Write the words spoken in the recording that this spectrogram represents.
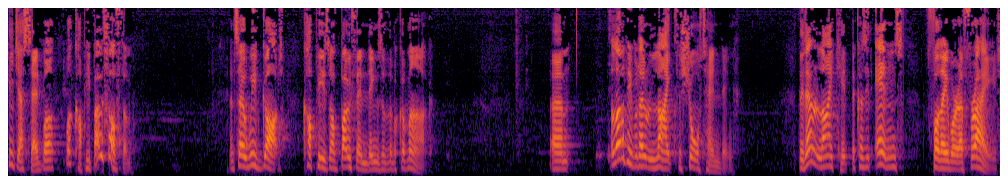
He just said, well, we'll copy both of them. And so we've got copies of both endings of the book of Mark. Um, a lot of people don't like the short ending. They don't like it because it ends, for they were afraid.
